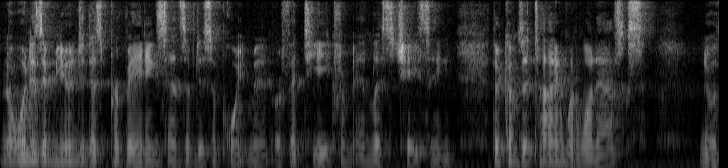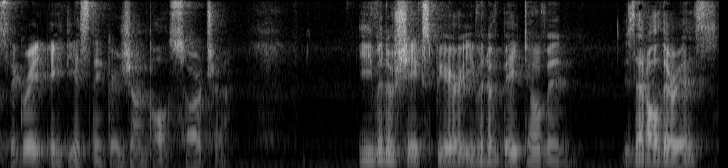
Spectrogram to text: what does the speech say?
No one is immune to this pervading sense of disappointment or fatigue from endless chasing. There comes a time when one asks, notes the great atheist thinker Jean Paul Sartre, even of Shakespeare, even of Beethoven, is that all there is?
